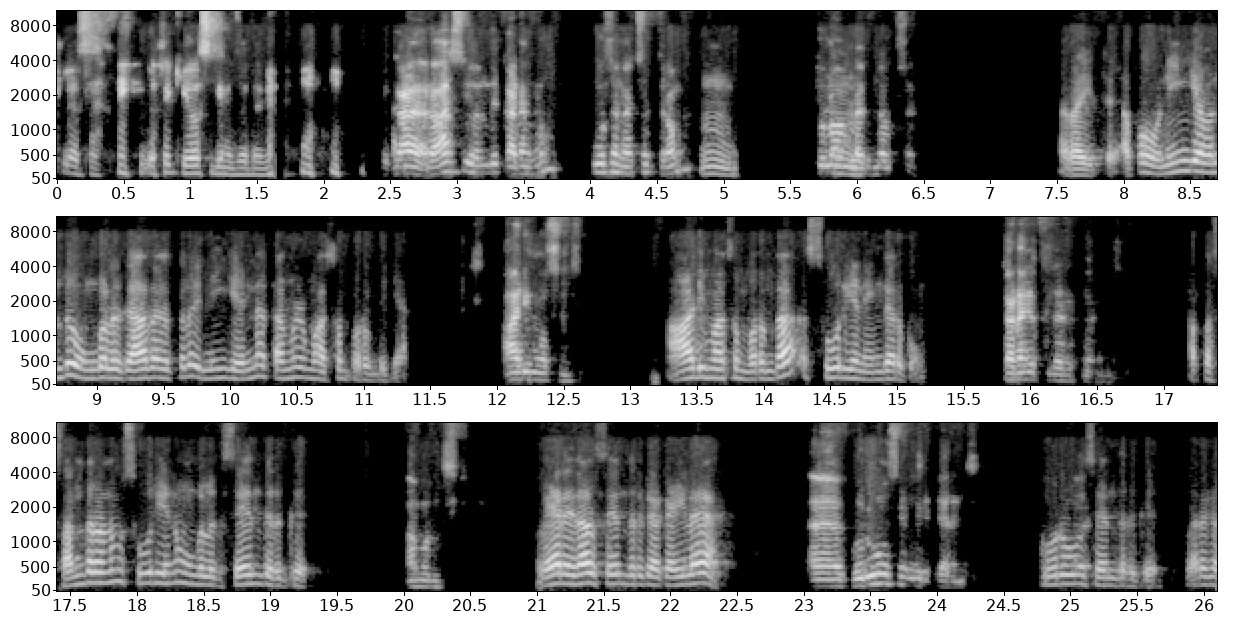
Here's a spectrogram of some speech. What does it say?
இல்ல சார். இது வரைக்கும் யோசிக்கணும் சார் ராசி வந்து கடகம் பூச நட்சத்திரம் ம். துலாம். லக்னம் சார். ரைட் அப்போ நீங்க வந்து உங்களோட ஜாதகத்துல நீங்க என்ன தமிழ் மாசம் பிறந்தீங்க? ஆடி மாசம் ஆடி மாசம் பிறந்தா சூரியன் எங்க இருக்கும்? கடகத்துல இருப்பாரு அப்ப சந்திரனும் சூரியனும் உங்களுக்கு சேர்ந்து இருக்கு ஆமாங்க சார். வேற ஏதாவது சேர்ந்து இருக்கா கையில குருவும் சேர்ந்திருக்காருங்க சார். குருவும் சேர்ந்திருக்கு. பாருங்க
